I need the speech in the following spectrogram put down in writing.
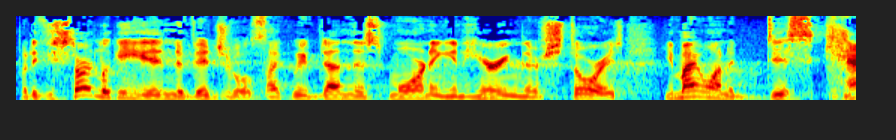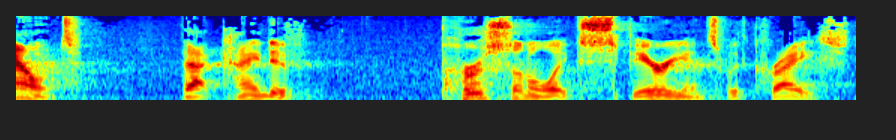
But if you start looking at individuals, like we've done this morning and hearing their stories, you might want to discount that kind of personal experience with Christ.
